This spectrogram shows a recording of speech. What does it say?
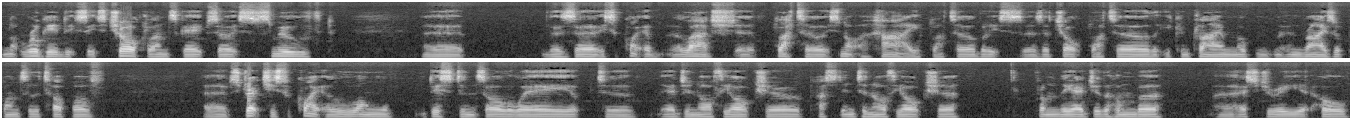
not rugged. It's it's chalk landscape, so it's smoothed. Uh, there's uh, it's quite a, a large uh, plateau. It's not a high plateau, but it's there's a chalk plateau that you can climb up and, rise up onto the top of. Uh, stretches for quite a long distance, all the way up to the edge of North Yorkshire, past into North Yorkshire, from the edge of the Humber uh, estuary at Hull,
